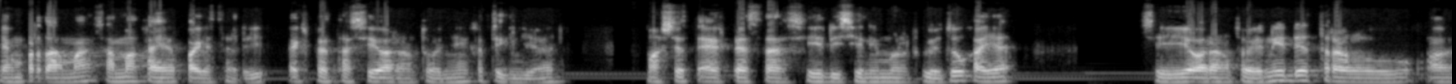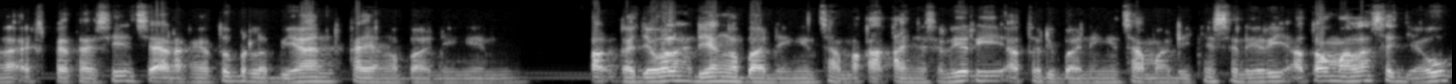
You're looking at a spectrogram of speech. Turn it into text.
Yang pertama sama kayak Pak tadi, ekspektasi orang tuanya ketinggian. Maksudnya ekspektasi di sini menurut gue itu kayak si orang tua ini dia terlalu uh, ekspektasi si anaknya itu berlebihan kayak ngebandingin gak jauh lah dia ngebandingin sama kakaknya sendiri atau dibandingin sama adiknya sendiri atau malah sejauh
